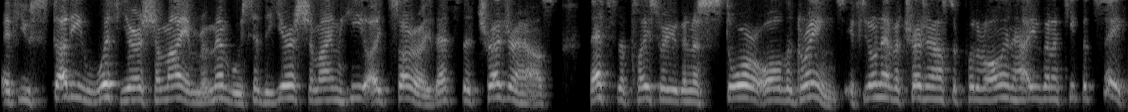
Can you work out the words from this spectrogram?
If you study with Yerushalayim, remember we said the Yerushalayim he oitzoroi. That's the treasure house that's the place where you're going to store all the grains. If you don't have a treasure house to put it all in, how are you going to keep it safe?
